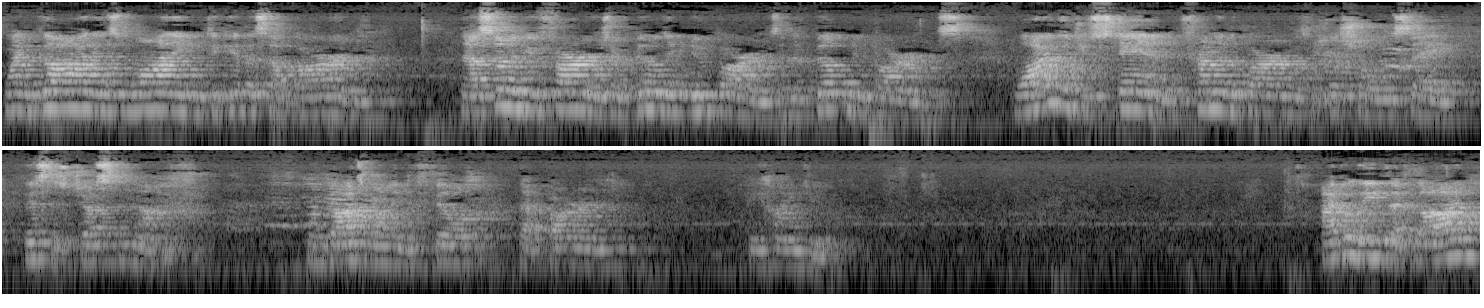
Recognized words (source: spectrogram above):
When God is wanting to give us a barn. Now, some of you farmers are building new barns and have built new barns. Why would you stand in front of the barn with a bushel and say, This is just enough? When God's wanting to fill that barn behind you. I believe that God,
